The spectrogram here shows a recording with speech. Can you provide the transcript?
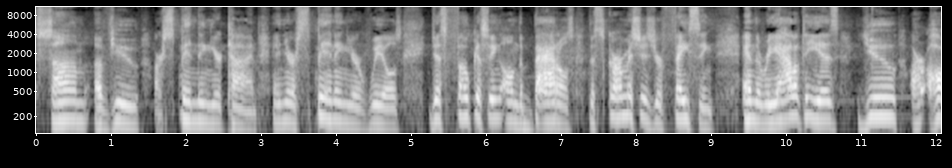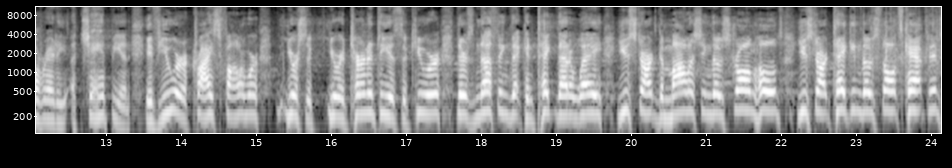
Some of you are spending your time and you're spinning your wheels, just focusing on the battles, the skirmishes you're facing. And the reality is, you are already a champion. If you are a Christ follower, your, your eternity is secure. There's nothing that can take that away. You start demolishing those strongholds, you start taking those thoughts captive,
